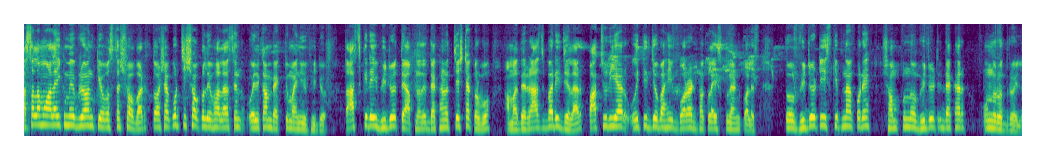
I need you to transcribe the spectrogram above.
আসসালামু আলাইকুম এভরিওয়ান, কি অবস্থা সবার? তো আশা করছি সকলে ভালো আছেন। Welcome back to my new video তো আজকের এই ভিডিওতে আপনাদের দেখানোর চেষ্টা করব আমাদের রাজবাড়ী জেলার পাচুরিয়ার ঐতিহ্যবাহী Barat Bhakla school and college. তো ভিডিওটি স্কিপ না করে সম্পূর্ণ ভিডিওটি দেখার অনুরোধ রইল।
